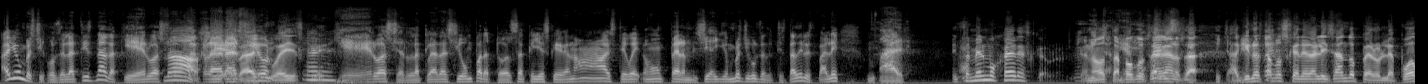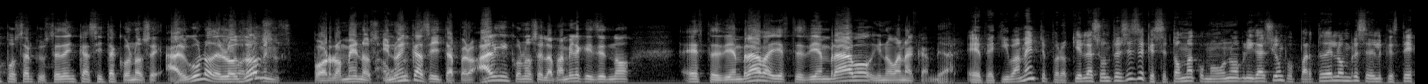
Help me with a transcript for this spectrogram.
Hay hombres hijos de la tiznada. Quiero hacer No, la sí, aclaración. que-. Quiero hacer la aclaración para todas aquellas que digan, no, este güey, no, espérame, si hay hombres hijos de la tiznada y les vale mal. Y también mujeres, cabrón. Que no, tampoco se hagan. O sea, aquí no estamos mujeres. generalizando, pero le puedo apostar que usted en casita conoce a alguno de los Por lo dos. menos. Por lo menos. Y no en casita, pero alguien conoce la familia que dice, no, este es bien brava y este es bien bravo y no van a cambiar. Efectivamente, pero aquí el asunto es ese, que se toma como una obligación por parte del hombre ser el que esté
